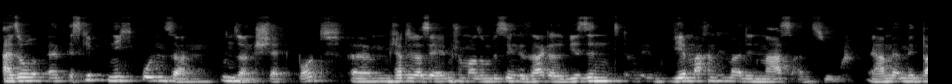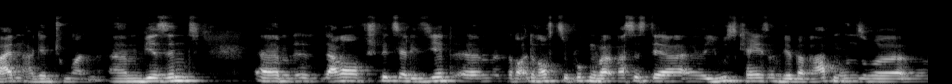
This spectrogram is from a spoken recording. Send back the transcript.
also äh, es gibt nicht unseren, unseren Chatbot. Ähm, ich hatte das ja eben schon mal so ein bisschen gesagt. Also wir sind, wir machen immer den Maßanzug ja, mit, mit beiden Agenturen. Ähm, wir sind ähm, darauf spezialisiert, ähm, darauf zu gucken, was ist der äh, Use Case und wir beraten unsere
